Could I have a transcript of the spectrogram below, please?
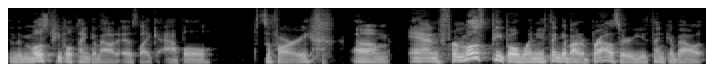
And most people think about it as like Apple Safari. Um, and for most people, when you think about a browser, you think about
